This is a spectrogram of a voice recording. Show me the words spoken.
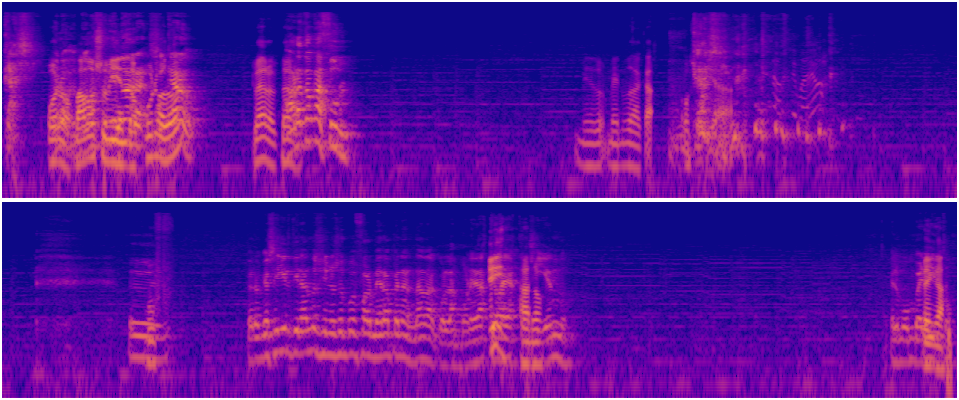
Casi. Bueno, vamos subiendo. Uno, sí, dos. claro. Claro, claro. Ahora toca azul. Menuda- acá. Hostia. Eh, Uf. Pero que seguir tirando si no se puede farmear apenas nada con las monedas que Eh, vayas ah, no. consiguiendo. El bomberito. Venga.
